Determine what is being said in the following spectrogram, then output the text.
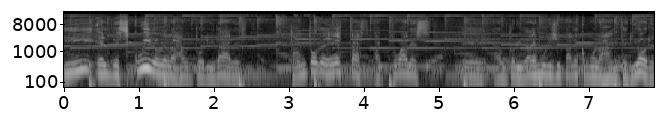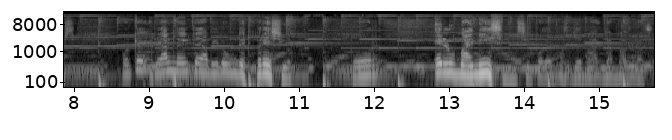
y el descuido de las autoridades, tanto de estas actuales eh, autoridades municipales como las anteriores, porque realmente ha habido un desprecio por el humanismo, si podemos llamarlo así,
